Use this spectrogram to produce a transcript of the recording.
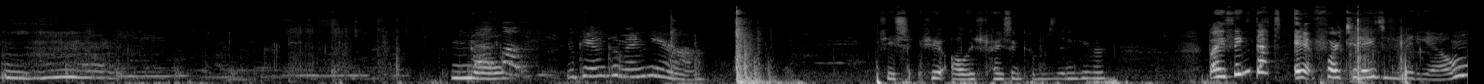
Mm-hmm. No, you can't come in here. She she always tries and comes in here. But I think that's it for today's video.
